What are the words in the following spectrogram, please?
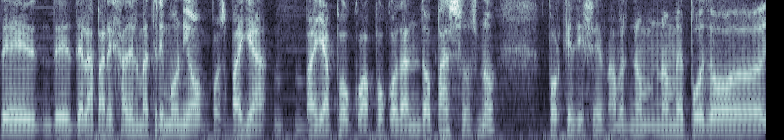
de, de, la pareja del matrimonio pues vaya, vaya poco a poco dando pasos, ¿no? porque dice, no, no, me puedo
